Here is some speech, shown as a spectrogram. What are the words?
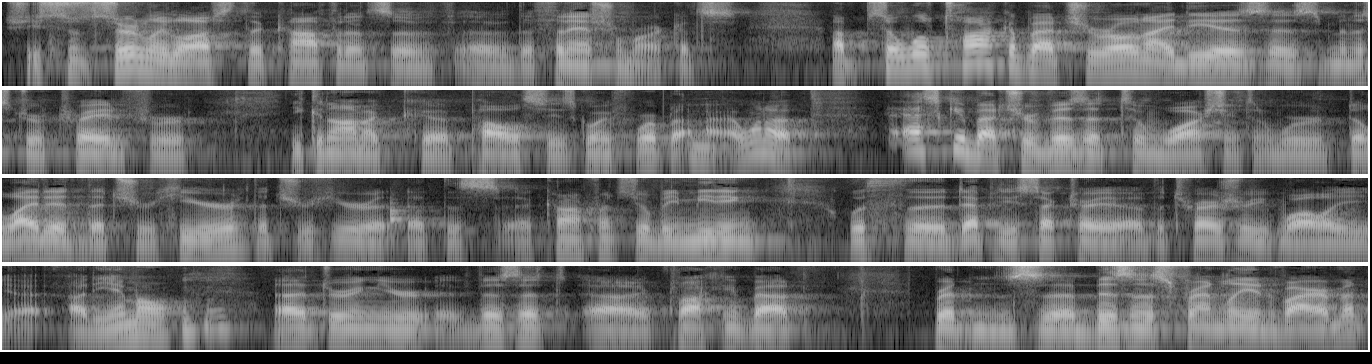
She certainly lost the confidence of, of the financial markets. Uh, so we'll talk about your own ideas as Minister of Trade for economic uh, policies going forward. But I, I want to ask you about your visit to Washington. We're delighted that you're here, that you're here at, at this uh, conference. You'll be meeting with the Deputy Secretary of the Treasury, Wally uh, Adeyemo, mm-hmm. Uh, during your visit, uh, talking about Britain's uh, business friendly environment,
